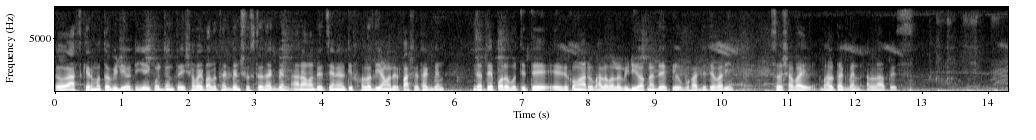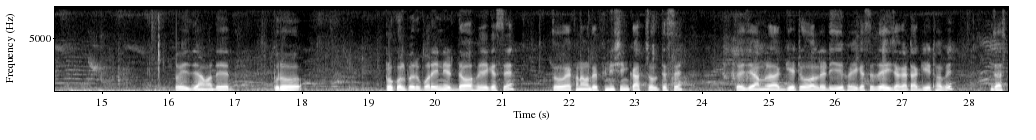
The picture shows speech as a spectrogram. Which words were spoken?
তো আজকের মতো ভিডিওটি এই পর্যন্তই। সবাই ভালো থাকবেন, সুস্থ থাকবেন, আর আমাদের চ্যানেলটি ফলো দিয়ে আমাদের পাশে থাকবেন, যাতে পরবর্তীতে এরকম আরও ভালো ভালো ভিডিও আপনাদেরকে উপহার দিতে পারি। সো সবাই ভালো থাকবেন, আল্লাহ হাফেজ। তো এই যে আমাদের পুরো প্রকল্পের উপরেই নেট দেওয়া হয়ে গেছে। তো এখন আমাদের ফিনিশিং কাজ চলতেছে। তো এই যে আমরা গেটও অলরেডি হয়ে গেছে যে এই জায়গাটা গেট হবে। জাস্ট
